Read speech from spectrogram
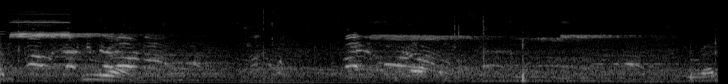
Red, two red.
